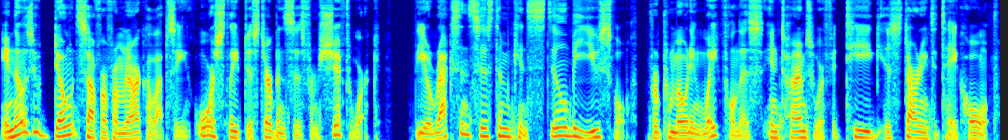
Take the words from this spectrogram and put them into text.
In those who don't suffer from narcolepsy or sleep disturbances from shift work, the orexin system can still be useful for promoting wakefulness in times where fatigue is starting to take hold.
